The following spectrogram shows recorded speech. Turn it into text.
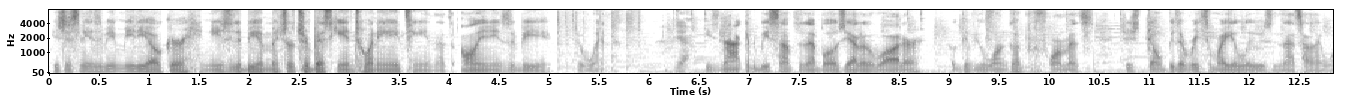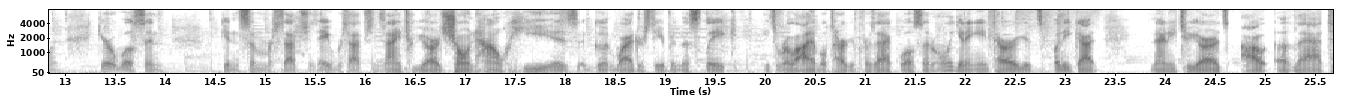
He just needs to be mediocre. He needs to be a Mitchell Trubisky in 2018. That's all he needs to be to win. Yeah. He's not going to be something that blows you out of the water. He'll give you one good performance. Just don't be the reason why you lose, and that's how they win. Garrett Wilson getting some receptions, eight receptions, 92 yards, showing how he is a good wide receiver in this league. He's a reliable target for Zach Wilson. Only getting eight targets, but he got 92 yards out of that.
